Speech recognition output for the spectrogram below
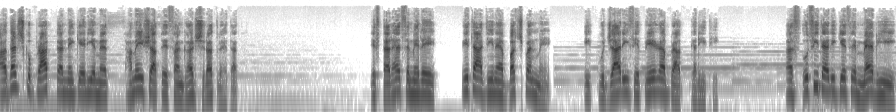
आदर्श को प्राप्त करने के लिए मैं हमेशा से संघर्षरत रहता था। इस तरह से मेरे पिताजी ने बचपन में एक पुजारी से प्रेरणा प्राप्त करी थी। बस उसी तरीके से मैं भी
